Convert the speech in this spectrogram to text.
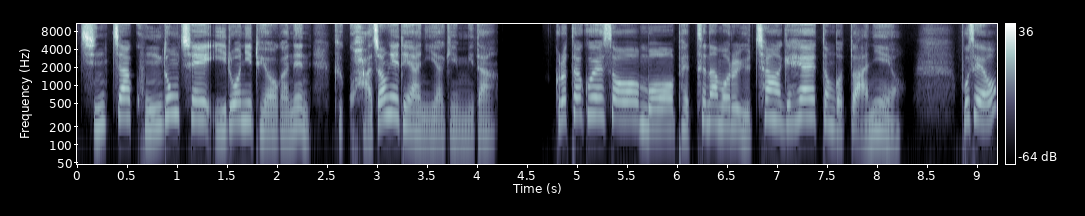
진짜 공동체의 일원이 되어가는 그 과정에 대한 이야기입니다. 그렇다고 해서 뭐 베트남어를 유창하게 해야 했던 것도 아니에요. 보세요.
